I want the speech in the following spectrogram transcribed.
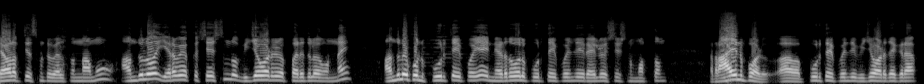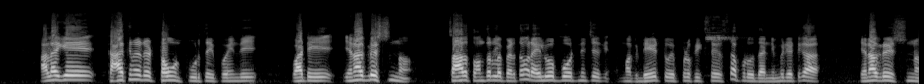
డెవలప్ చేసుకుంటూ వెళ్తున్నాము. అందులో ఇరవై ఒక్క స్టేషన్లు విజయవాడ పరిధిలో ఉన్నాయి. అందులో కొన్ని పూర్తయిపోయాయి నిడదవోలు పూర్తి అయిపోయింది రైల్వే స్టేషన్ మొత్తం. రాయనపాడు పూర్తయిపోయింది విజయవాడ దగ్గర. అలాగే కాకినాడ టౌన్ పూర్తయిపోయింది. వాటి ఇనాగ్రేషన్ చాలా తొందరలో పెడతాం. రైల్వే బోర్డు నుంచి మాకు డేట్ ఎప్పుడు ఫిక్స్ చేస్తే అప్పుడు దాన్ని ఇమీడియట్గా ఇనాగ్రేషన్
